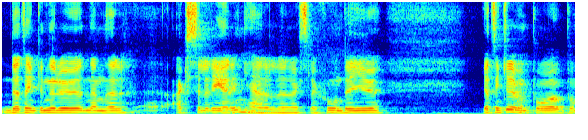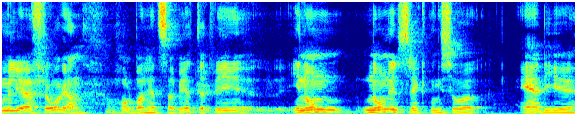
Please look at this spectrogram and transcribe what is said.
det jag tänker när du nämner accelerering här, eller acceleration, det är ju... Jag tänker även på, på miljöfrågan, hållbarhetsarbetet. Vi, I någon, någon utsträckning så är det ju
